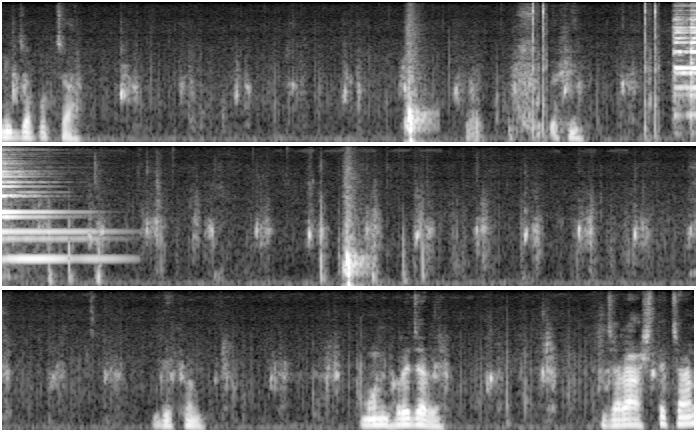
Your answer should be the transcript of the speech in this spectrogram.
মির্জাপুর চা। দেখি। দেখুন, মন ভরে যাবে। যারা আসতে চান,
